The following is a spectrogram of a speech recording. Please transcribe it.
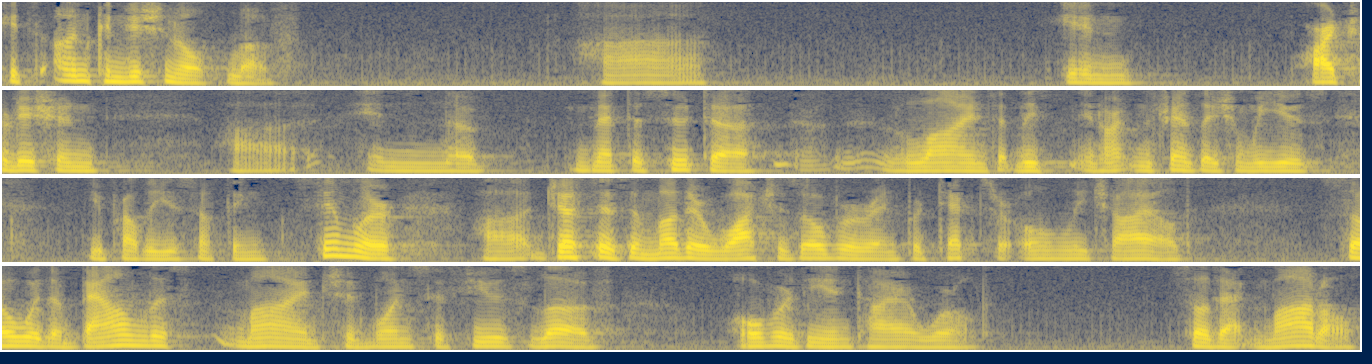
it's unconditional love. Uh, in our tradition, uh, in the Metta Sutta, the lines, at least in, our, in, the translation we use, you probably use something similar. Uh, just as a mother watches over and protects her only child, so with a boundless mind should one suffuse love over the entire world. So that model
